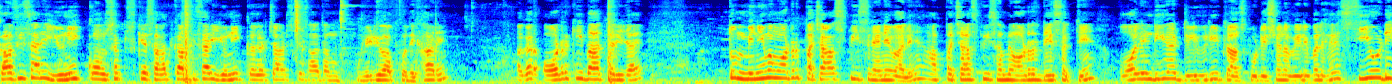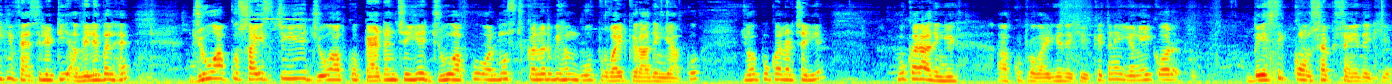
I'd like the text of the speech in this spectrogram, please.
काफ़ी सारे यूनिक कॉन्सेप्ट्स के साथ, काफ़ी सारे यूनिक कलर चार्ट्स के साथ हम वीडियो आपको दिखा रहे हैं। अगर ऑर्डर की बात करी जाए तो मिनिमम ऑर्डर 50 पीस रहने वाले हैं। आप 50 पीस हमें ऑर्डर दे सकते हैं। All India delivery transportation available है। सीओडी की फैसिलिटी अवेलेबल है। जो आपको साइज़ चाहिए, जो आपको पैटर्न चाहिए, जो आपको ऑलमोस्ट कलर भी हम वो प्रोवाइड करा देंगे आपको। जो आपको कलर चाहिए। वो करा देंगे आपको प्रोवाइड ये देखिए, कितने यूनिक और बेसिक कॉन्सेप्ट हैं ये देखिए।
